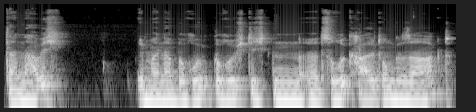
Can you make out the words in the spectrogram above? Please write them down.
dann habe ich in meiner berühmt-berüchtigten äh, Zurückhaltung gesagt,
